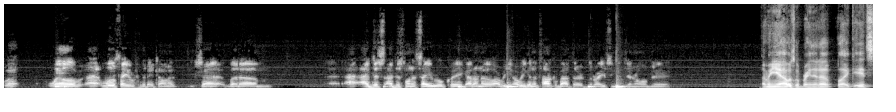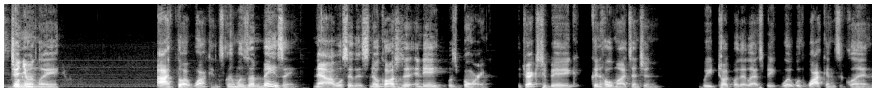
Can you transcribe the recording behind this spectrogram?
Well, well, I, we'll save it for the Daytona shot, but um, I, I just I just want to say real quick. I don't know. Are we are we going to talk about the, the racing in general, Jared? I mean, yeah, I was gonna bring that up. Like, it's genuinely. I thought Watkins Glen was amazing. Now, I will say this: no cautions at Indy was boring. The track's too big, couldn't hold my attention. We talked about that last week. What with Watkins Glen,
